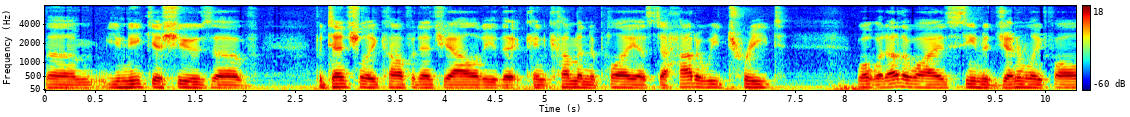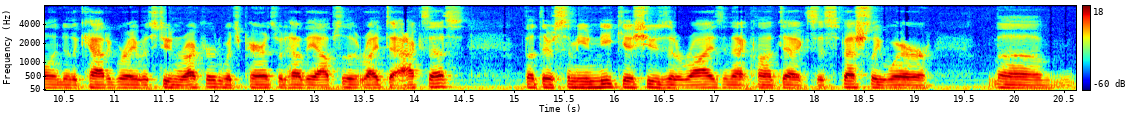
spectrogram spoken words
um, unique issues of potentially confidentiality that can come into play as to how do we treat what would otherwise seem to generally fall into the category of a student record, which parents would have the absolute right to access. But there's some unique issues that arise in that context, especially where um,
